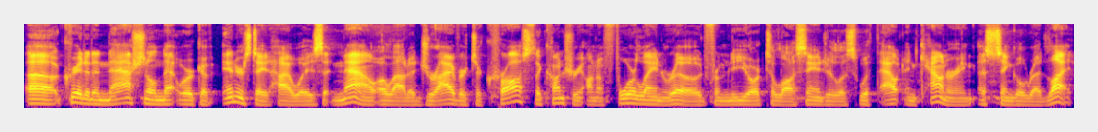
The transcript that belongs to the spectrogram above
uh, created a national network of interstate highways that now allowed a driver to cross the country on a four lane road from New York to Los Angeles without encountering a single red light.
